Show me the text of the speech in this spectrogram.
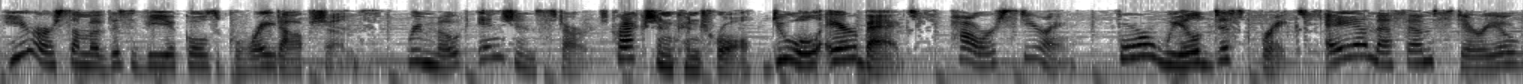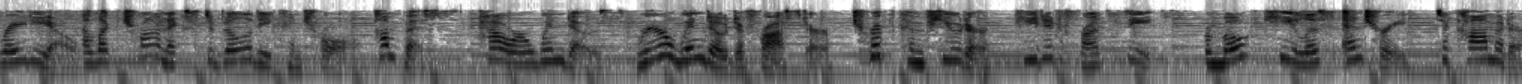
Here are some of this vehicle's great options. Remote engine start, traction control, dual airbags, power steering, four-wheel disc brakes, AM FM stereo radio, electronic stability control, compass, power windows, rear window defroster, trip computer, heated front seats, remote keyless entry, tachometer,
